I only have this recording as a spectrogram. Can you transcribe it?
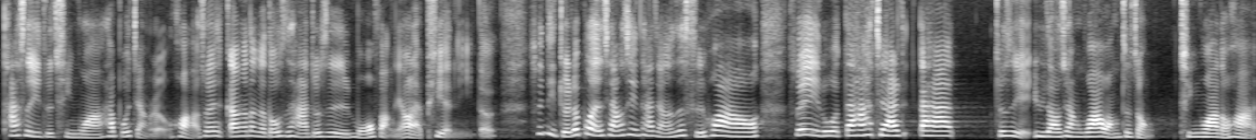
他是一只青蛙，他不会讲人话，所以刚刚那个都是他就是模仿要来骗你的，所以你绝对不能相信他讲的是实话哦。所以如果大家家大家就是也遇到像蛙王这种青蛙的话，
